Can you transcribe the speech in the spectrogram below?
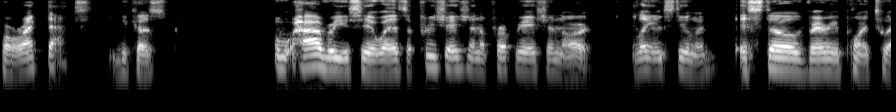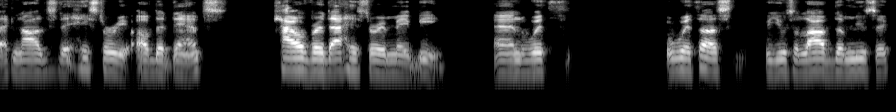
correct that because however you see it, whether it's appreciation, appropriation, or blatant stealing, it's still very important to acknowledge the history of the dance, however that history may be. And with with us, we use a lot of the music.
